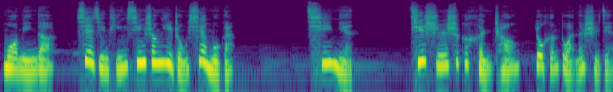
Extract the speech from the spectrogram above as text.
莫名的，谢景亭心生一种羡慕感。七年，其实是个很长又很短的时间。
